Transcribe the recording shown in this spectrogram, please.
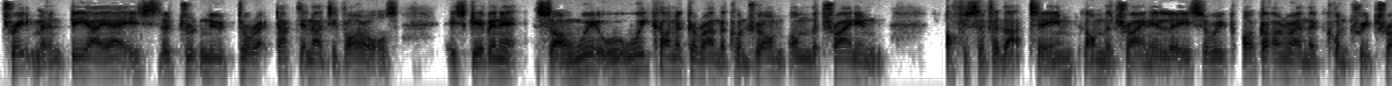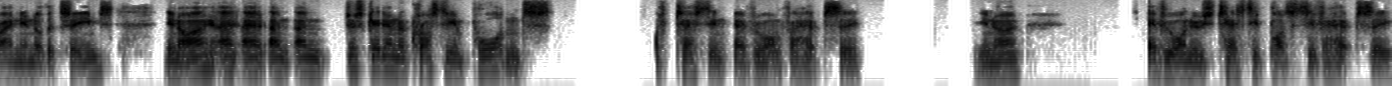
treatment, DAAs, the new direct acting antivirals, is giving it. So we we kind of go around the country. I'm, I'm the training officer for that team. I'm the training lead, so we are going around the country training other teams. You know, and and, and just getting across the importance of testing everyone for Hep C. You know, everyone who's tested positive for Hep C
